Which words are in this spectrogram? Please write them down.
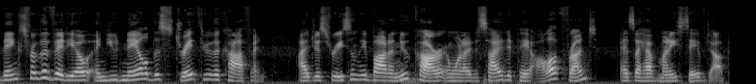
Thanks for the video, and you nailed this straight through the coffin. I just recently bought a new car, and when I decided to pay all up front, as I have money saved up,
